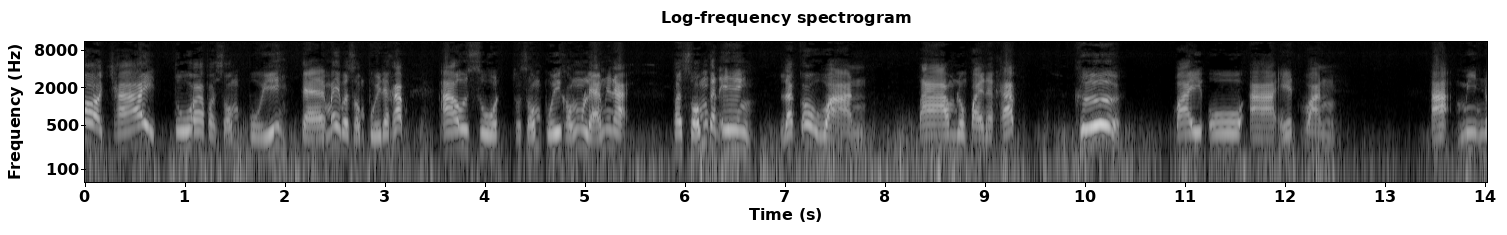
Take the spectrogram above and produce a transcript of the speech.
็ใช้ตัวผสมปุ๋ย แต่ไม่ผสมปุ๋ยนะครับ เอาสูตรผสมปุ๋ยของลุงแหลมนี่นะผสมกันเองแล้วก็หว่านตามลงไปนะครับ คือ Bio RS1 อะมิโน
